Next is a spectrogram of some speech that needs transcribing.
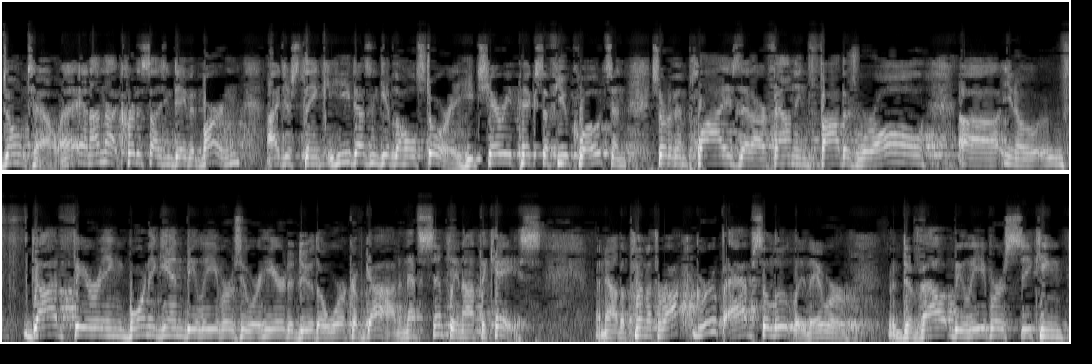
don't tell. And I'm not criticizing David Barton, I just think he doesn't give the whole story story. He cherry picks a few quotes and sort of implies that our founding fathers were all, uh, you know, God fearing, born again believers who were here to do the work of God. And that's simply not the case. Now, the Plymouth Rock group, absolutely. They were devout believers seeking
